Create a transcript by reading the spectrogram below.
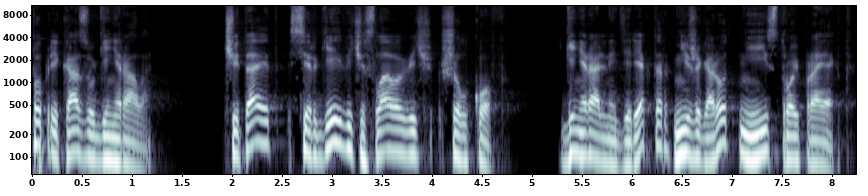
по приказу генерала. Читает Сергей Вячеславович Шелков, генеральный директор Нижегород НИИ «Стройпроект».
